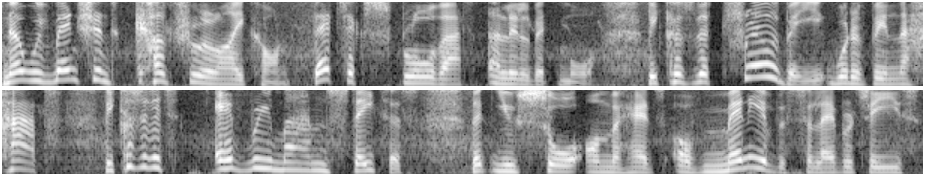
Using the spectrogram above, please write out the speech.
Now we've mentioned cultural icon. Let's explore that a little bit more because the trilby would have been the hat because of its everyman status that you saw on the heads of many of the celebrities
